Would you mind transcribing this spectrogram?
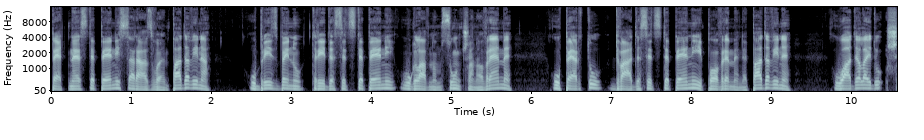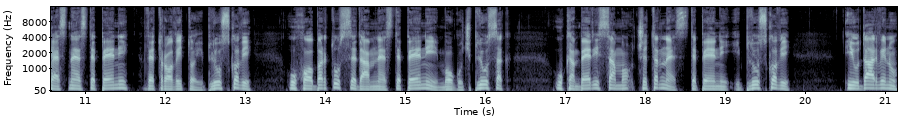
15 stepeni sa razvojem padavina, u Brisbaneu 30 stepeni, uglavnom sunčano vreme, u Pertu 20 stepeni i povremene padavine, u Adelaidu 16 stepeni, vetrovito i pljuskovi, u Hobartu 17 stepeni i moguć pljusak, u Kamberi samo 14 stepeni i pljuskovi. I u Darwinu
